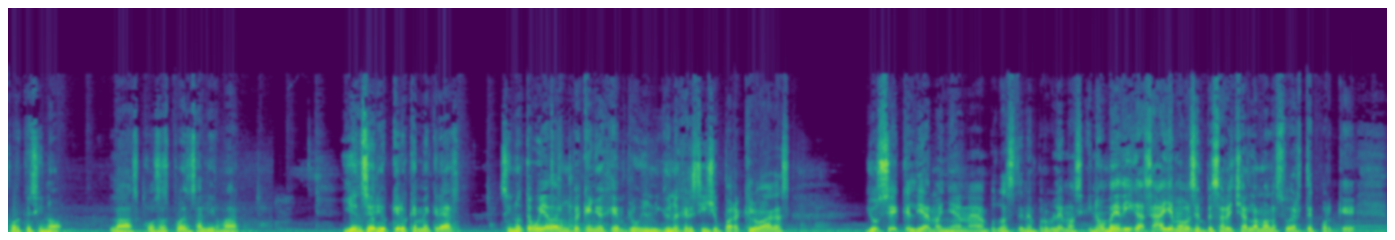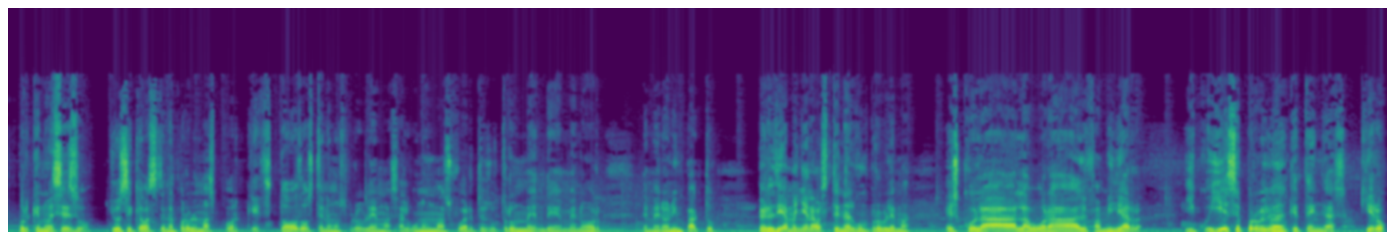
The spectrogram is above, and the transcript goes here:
Porque si no, las cosas pueden salir mal. Y en serio, quiero que me creas. Si no, te voy a dar un pequeño ejemplo y un ejercicio para que lo hagas yo sé que el día de mañana pues, vas a tener problemas. Y no me digas, ah, ya me vas a empezar a echar la mala suerte porque, porque no es eso. Yo sé que vas a tener problemas porque todos tenemos problemas, algunos más fuertes, otros de menor, de menor impacto. Pero el día de mañana vas a tener algún problema escolar, laboral, familiar. Y, ese problema que tengas, quiero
